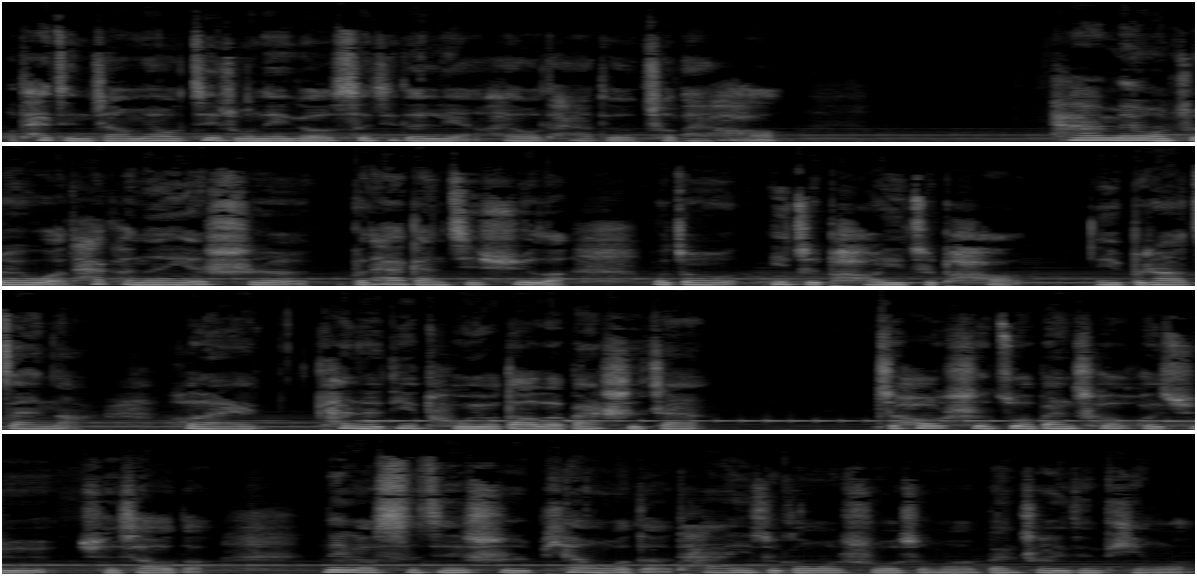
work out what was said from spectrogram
我太紧张，没有记住那个司机的脸，还有他的车牌号。他没有追我，他可能也是不太敢继续了。我就一直跑，一直跑，也不知道在哪儿。后来看着地图，又到了巴士站，之后是坐班车回去学校的。那个司机是骗我的，他一直跟我说什么班车已经停了，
